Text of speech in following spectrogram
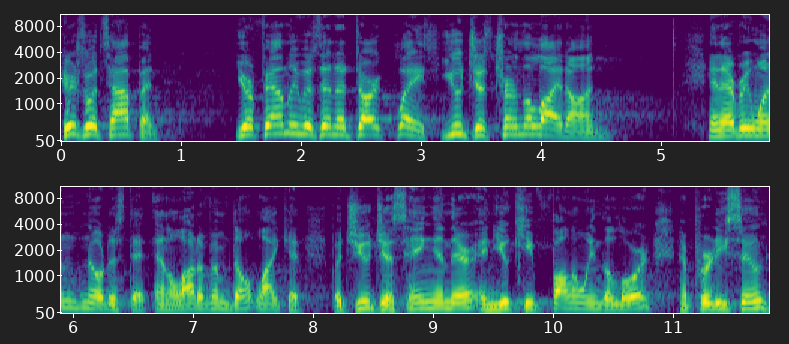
Here's what's happened your family was in a dark place, you just turned the light on. And everyone noticed it, and a lot of them don't like it. But you just hang in there and you keep following the Lord, and pretty soon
